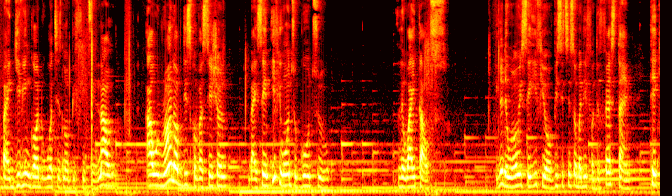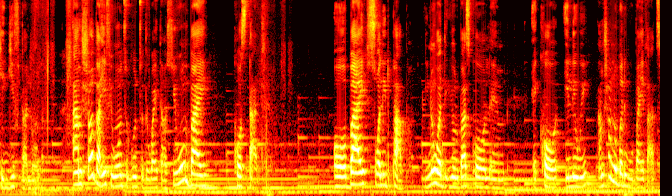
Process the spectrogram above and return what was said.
by giving God what is not befitting. Now, I will round up this conversation by saying if you want to go to the White House, you know, they will always say if you're visiting somebody for the first time, take a gift along. I'm sure that if you want to go to the White House, you won't buy custard or buy solid pap. You know what the Yorubas call um, a call elewe. I'm sure nobody will buy that.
